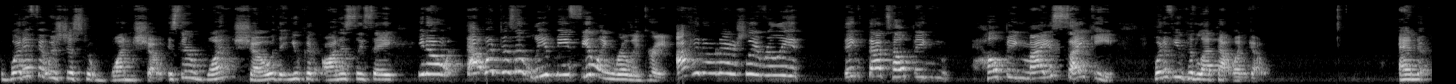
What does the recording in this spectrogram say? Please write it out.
what if it was just one show? Is there one show that you could honestly say, you know, that one doesn't leave me feeling really great. I don't actually really think that's helping helping my psyche. What if you could let that one go? And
